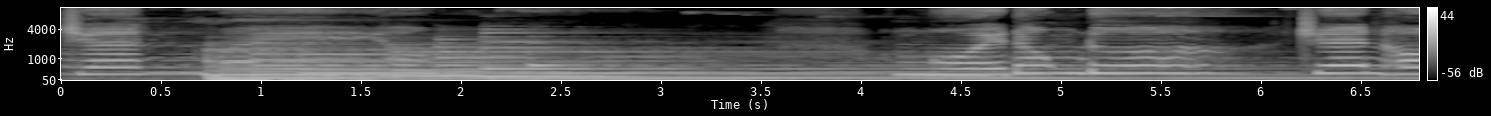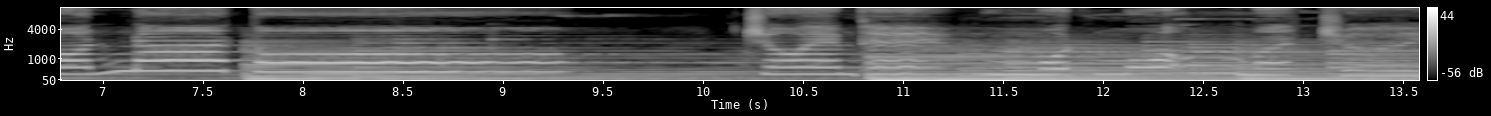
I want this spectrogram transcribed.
Trên chén mây hồng. Ngồi đông đưa trên hòn đá to, cho em thêm một muỗng mặt trời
